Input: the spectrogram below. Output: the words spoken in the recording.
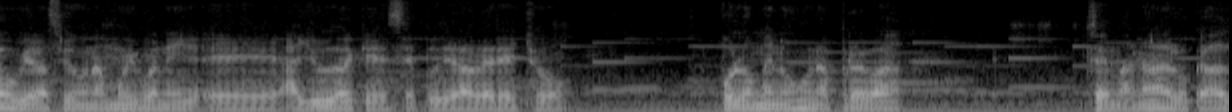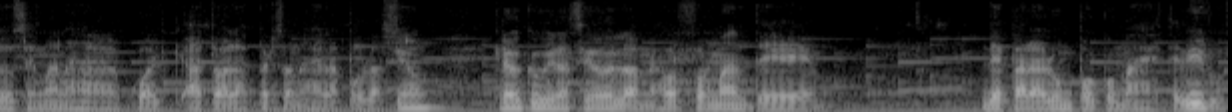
hubiera sido una muy buena eh, ayuda que se pudiera haber hecho por lo menos una prueba semanal o cada dos semanas a, a todas las personas de la población. Creo que hubiera sido la mejor forma de, de parar un poco más este virus.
